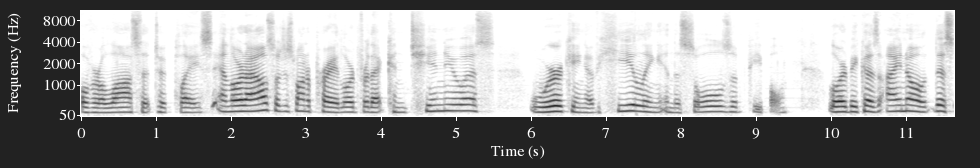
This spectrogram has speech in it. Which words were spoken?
over a loss that took place. And Lord, I also just want to pray, Lord, for that continuous working of healing in the souls of people. Lord, because I know this,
